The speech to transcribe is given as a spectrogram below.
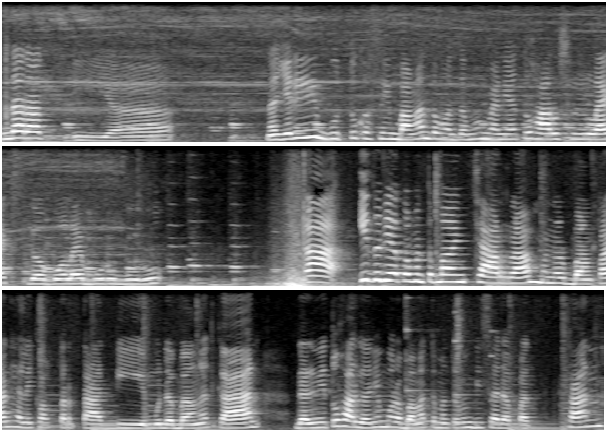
darat. Iya. Nah jadi ini butuh keseimbangan teman-teman mainnya tuh harus relax, gak boleh buru-buru. Nah itu dia teman-teman cara menerbangkan helikopter tadi, mudah banget kan? Dan ini tuh harganya murah banget teman-teman bisa dapatkan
